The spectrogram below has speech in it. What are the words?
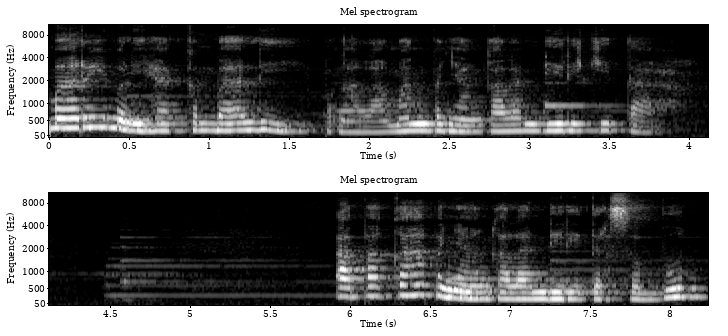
Mari melihat kembali pengalaman penyangkalan diri kita. Apakah penyangkalan diri tersebut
